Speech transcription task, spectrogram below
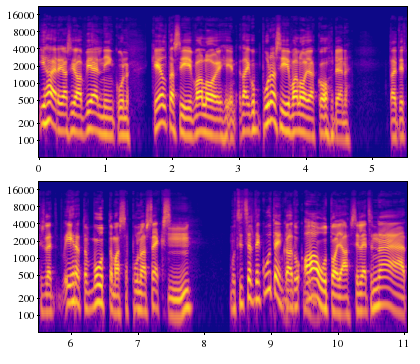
ihan eri asia on vielä niin kuin keltaisiin valoihin, tai kun punaisia valoja kohden, tai tiedätkö silleen, että vihreät on muuttamassa punaiseksi, mm. Mutta sitten sieltä ei kuitenkaan tule autoja silleen, että sä näet,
